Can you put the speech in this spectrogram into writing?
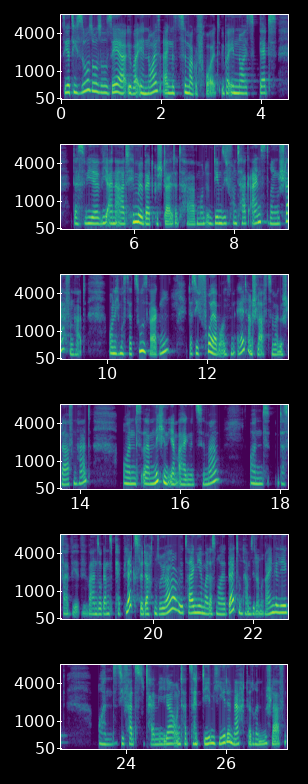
Sie hat sich so, so, so sehr über ihr neues eigenes Zimmer gefreut, über ihr neues Bett, dass wir wie eine Art Himmelbett gestaltet haben und in dem sie von Tag eins drin geschlafen hat. Und ich muss dazu sagen, dass sie vorher bei uns im Elternschlafzimmer geschlafen hat und ähm, nicht in ihrem eigenen Zimmer. Und das war, wir, wir waren so ganz perplex. Wir dachten so, ja, wir zeigen ihr mal das neue Bett und haben sie dann reingelegt. Und sie fand es total mega und hat seitdem jede Nacht da drin geschlafen.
